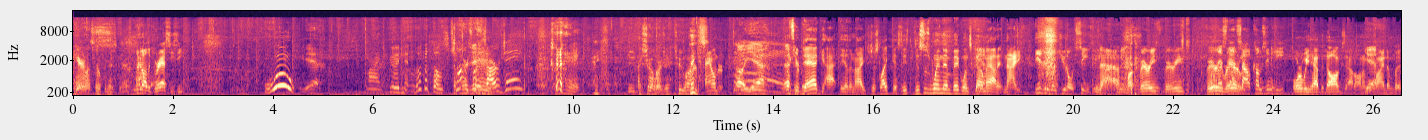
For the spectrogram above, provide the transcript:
Here, let's open this guy. Look at all the grass he's eating. Woo! Yeah. My goodness. Look at those RJ. chompers, RJ. Hey. Dude, I show RJ. 200 pounder. Oh yeah. Like your dad got the other night, just like this. This, this is when them big ones come Yeah. out at night. These are the ones you don't see, do you? I mean, Har- very, very, very unless rarely. that sow comes in heat. Or we have the dogs out on them Yeah. to find them, but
